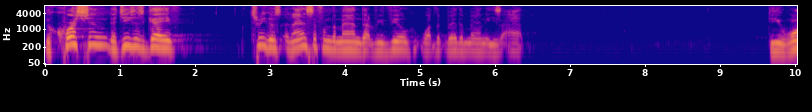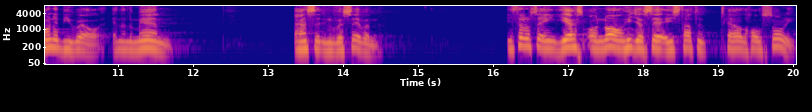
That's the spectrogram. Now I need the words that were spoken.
the question that Jesus gave triggers an answer from the man that reveals what the, where the man is at. Do you want to be well? And then the man answered in verse 7. Instead of saying yes or no, he just said, he started to tell the whole story.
